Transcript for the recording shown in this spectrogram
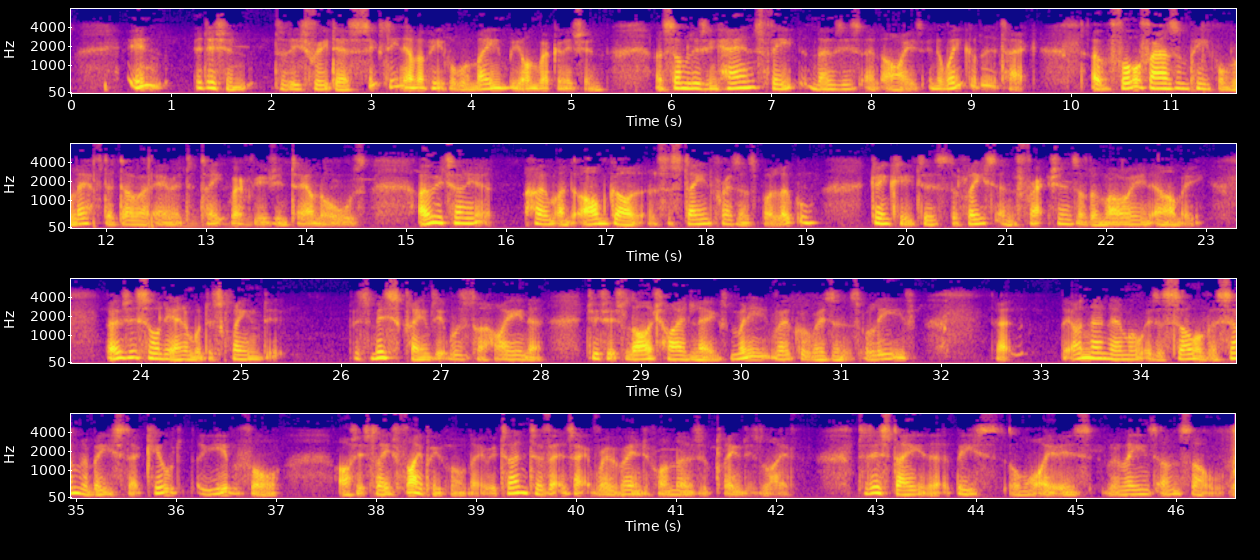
In addition to these three deaths, 16 other people were maimed beyond recognition, and some losing hands, feet, noses, and eyes. In the wake of the attack, Over 4,000 people left the Dowa area to take refuge in town halls, only returning home under armed guard and sustained presence by local gatekeepers, the police, and fractions of the Malawian army. Those who saw the animal disclaimed dismissed claims it was a hyena due to its large hind legs. Many local residents believe that the unknown animal is the soul of a similar beast that killed a year before after it slayed five people. They returned to exact revenge upon those who claimed his life. To this day, the beast, or what it is, remains unsolved.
